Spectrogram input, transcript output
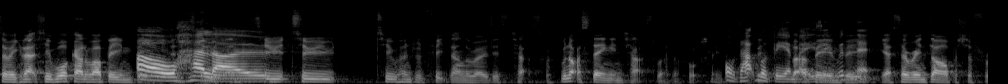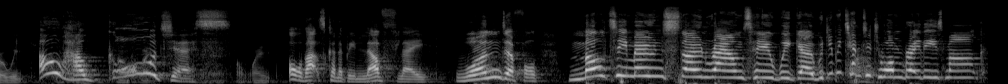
So we can actually walk out of our B&B. Oh, hello. Um, two, two, 200 feet down the road is Chatsworth. We're not staying in Chatsworth, unfortunately. Oh, that would be amazing, wouldn't it? Yeah, so we're in Derbyshire for a week. Oh, how gorgeous. Can't wait. Can't wait. Oh, that's going to be lovely. Wonderful. Multi-moonstone rounds, here we go. Would you be tempted to ombre these, Mark?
